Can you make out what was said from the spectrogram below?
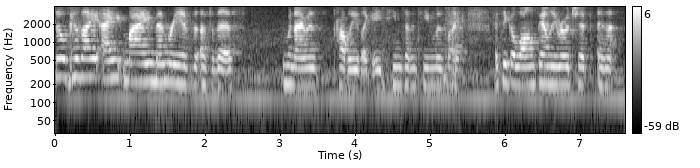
No, because I, I, my memory of, of this when I was probably like 18, 17 was like, I think a long family road trip, and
